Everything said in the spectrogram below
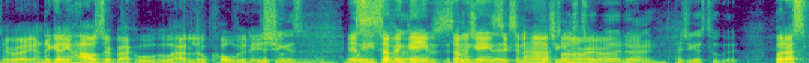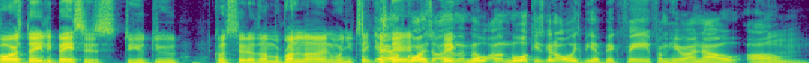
You're right, and they're getting Houser back, who who had a little COVID Pitching issue. is It's seven games, The seven pitching- games, six and a half, Pitching is too right good, man. Pitching is too good. But as far as daily basis, do you do you consider them a run line when you take? Yeah, of course. Uh, big- uh, Milwaukee's gonna always be a big fave from here on out. Um,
